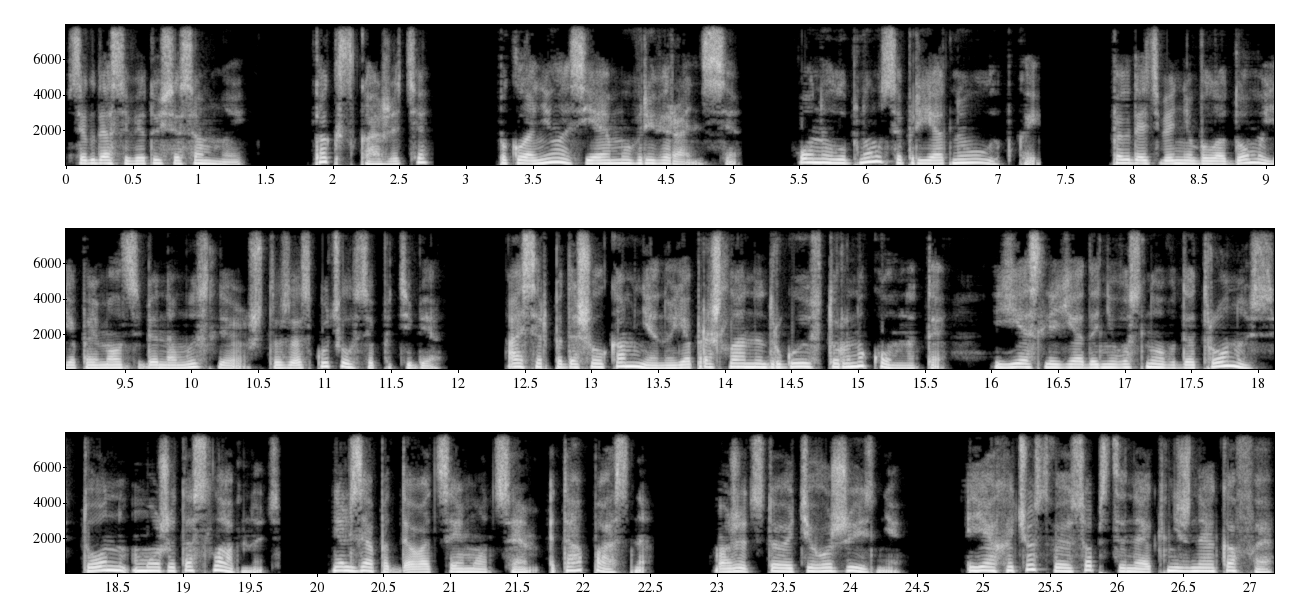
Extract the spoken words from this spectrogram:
Всегда советуйся со мной». «Как скажете», Поклонилась я ему в реверансе. Он улыбнулся приятной улыбкой. Когда тебя не было дома, я поймал себя на мысли, что заскучился по тебе. Асер подошел ко мне, но я прошла на другую сторону комнаты. Если я до него снова дотронусь, то он может ослабнуть. Нельзя поддаваться эмоциям, это опасно. Может стоить его жизни. Я хочу свое собственное книжное кафе,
